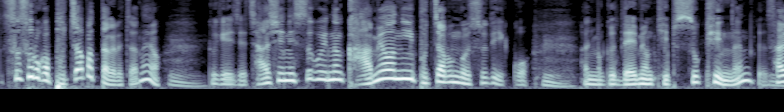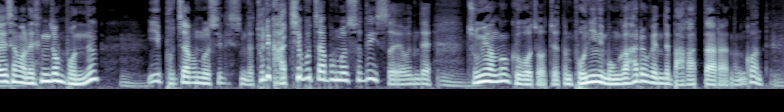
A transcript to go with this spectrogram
스스로가 붙잡았다 그랬잖아요. 음. 그게 이제 자신이 쓰고 있는 가면이 붙잡은 걸 수도 있고, 음. 아니면 그 내면 깊숙이 있는 그 사회생활의 생존 본능이 음. 붙잡은 걸 수도 있습니다. 둘이 같이 붙잡은 걸 수도 있어요. 근데 음. 중요한 건 그거죠. 어쨌든 본인이 뭔가 하려고 했는데 막았다라는 건 음.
